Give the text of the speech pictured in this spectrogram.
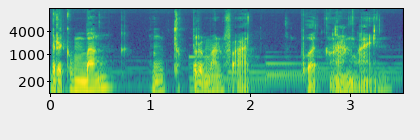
berkembang, untuk bermanfaat buat orang lain.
